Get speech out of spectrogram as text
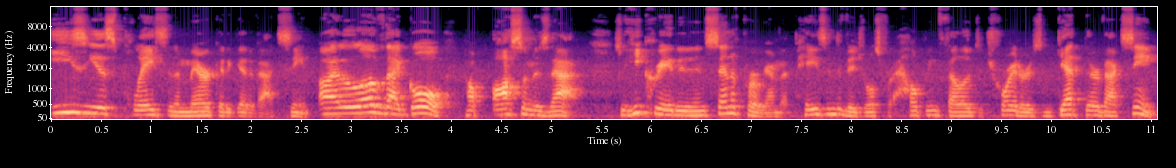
easiest place in America to get a vaccine. I love that goal. How awesome is that? So he created an incentive program that pays individuals for helping fellow Detroiters get their vaccine.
